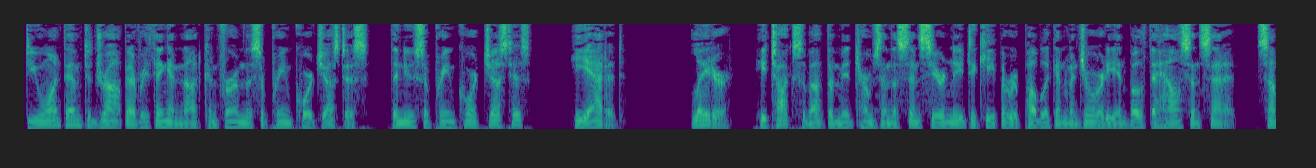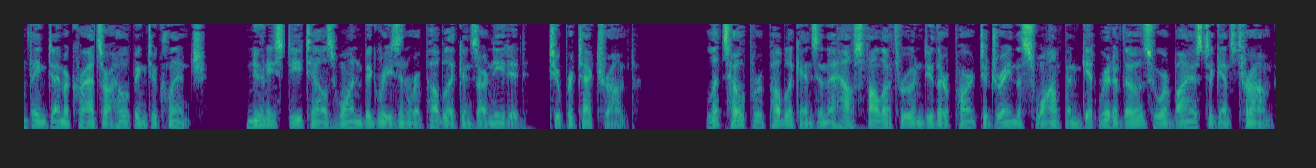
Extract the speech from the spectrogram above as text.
Do you want them to drop everything and not confirm the Supreme Court Justice, the new Supreme Court Justice? He added. Later, he talks about the midterms and the sincere need to keep a Republican majority in both the House and Senate, something Democrats are hoping to clinch. Nunes details one big reason Republicans are needed, to protect Trump. Let's hope Republicans in the House follow through and do their part to drain the swamp and get rid of those who are biased against Trump.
